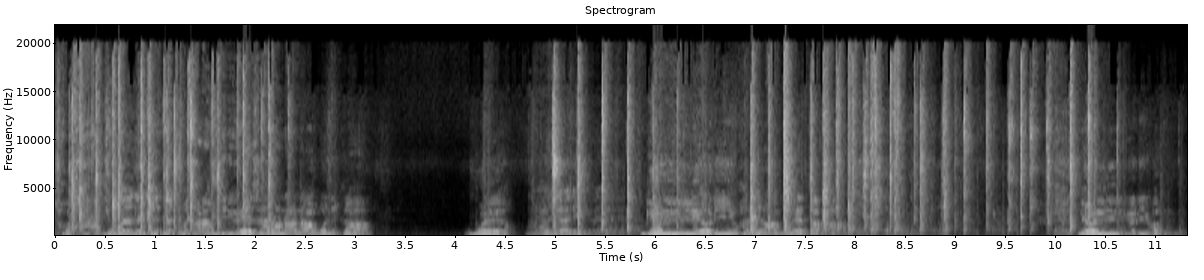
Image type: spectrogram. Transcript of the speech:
저 다 죽어야 될 텐데 저 사람들이 왜 살아나나 보니까 뭐예요? 열렬히 열렬히 환영합니다. 열렬히 환영.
